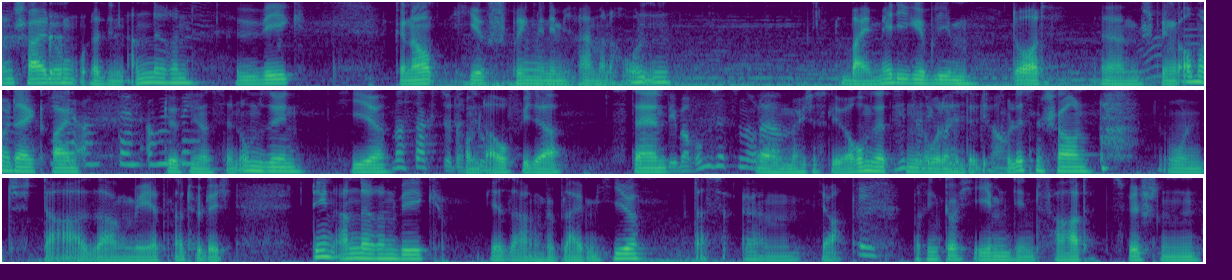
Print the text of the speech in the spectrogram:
Entscheidung oder den anderen Weg. Genau, hier springen wir nämlich einmal nach unten. Bei Medi geblieben. Dort ähm, springen wir auch mal direkt rein. Dürfen wir uns denn umsehen. Hier kommt auch wieder Stan, lieber rumsitzen oder äh, möchtest lieber rumsetzen hinter oder hinter die schauen. Kulissen schauen. Und da sagen wir jetzt natürlich den anderen Weg. Wir sagen, wir bleiben hier. Das ähm, ja, bringt euch eben den Pfad zwischen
